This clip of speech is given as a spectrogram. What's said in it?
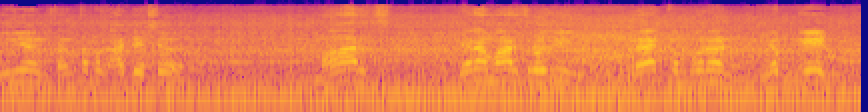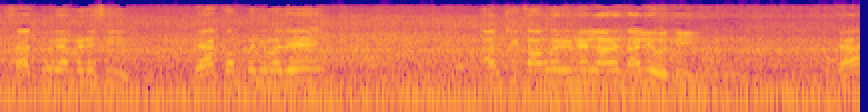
युनियन संस्थापक अध्यक्ष. मार्च तेरा मार्च रोजी track component F eight Satpur M या कंपनीमध्ये आमची कामगार युनियन लावण्यात आली होती. या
